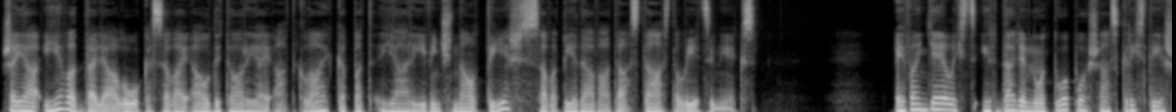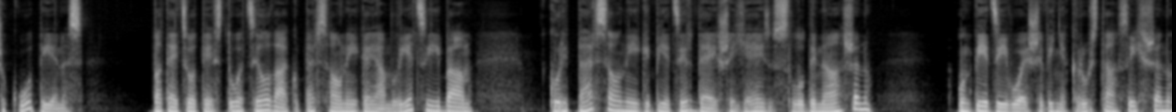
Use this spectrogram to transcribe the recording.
Šajā ievaddaļā Lūka savai auditorijai atklāja, ka pat ja arī viņš nav tieši sava piedāvātā stāsta liecinieks, evaņģēlists ir daļa no topošās kristiešu kopienas, pateicoties to cilvēku personīgajām liecībām, kuri personīgi bija dzirdējuši Jēzus sludināšanu un piedzīvojuši viņa krustā sišanu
